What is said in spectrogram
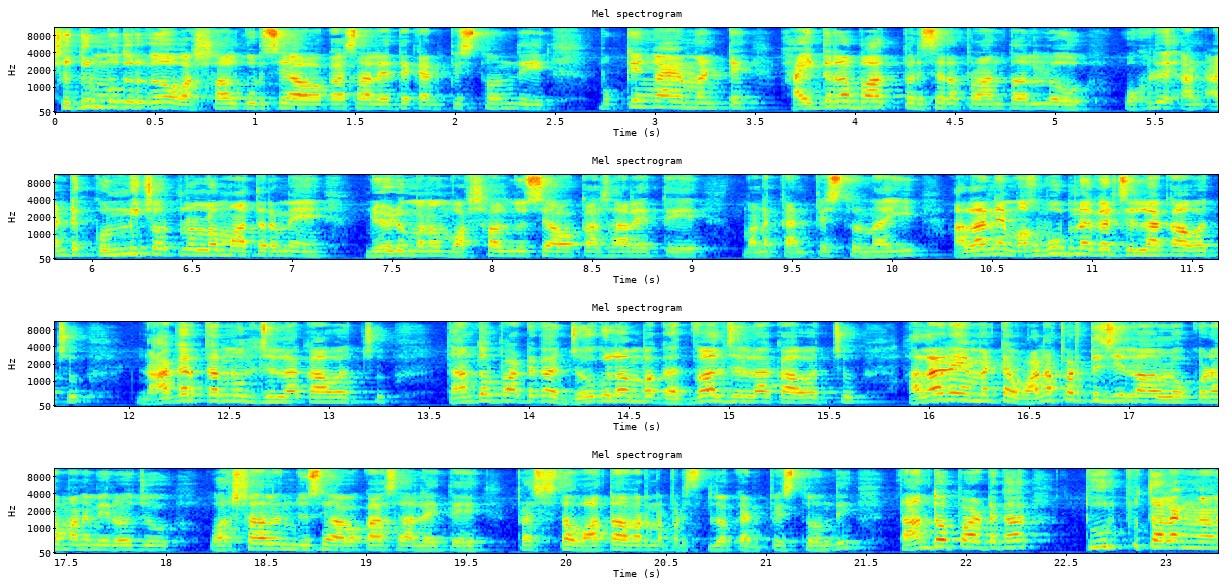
చెదురుముదురుగా వర్షాలు కురిసే అవకాశాలు అయితే కనిపిస్తుంది. ముఖ్యంగా ఏమంటే హైదరాబాద్ పరిసర ప్రాంతాల్లో ఒకటి అంటే కొన్ని చోట్లలో మాత్రమే నేడు మనం వర్షాలు చూసే అవకాశాలు అయితే మనకు కనిపిస్తున్నాయి. అలానే మహబూబ్ నగర్ జిల్లా కావచ్చు నాగర్ కర్నూలు జిల్లా కావచ్చు దాంతోపాటుగా జోగులాంబ గద్వాల్ జిల్లా కావచ్చు. అలానే ఏమంటే వనపర్తి జిల్లాల్లో కూడా మనం ఈరోజు వర్షాలను చూసే అవకాశాలు అయితే ప్రస్తుత వాతావరణ పరిస్థితిలో కనిపిస్తుంది. దాంతోపాటుగా తూర్పు తెలంగాణ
